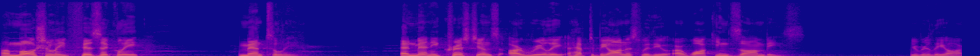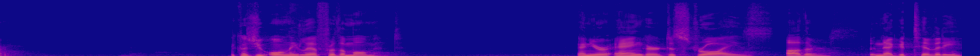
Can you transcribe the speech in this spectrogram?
emotionally, physically, mentally. And many Christians are really, I have to be honest with you, are walking zombies. You really are. Because you only live for the moment. And your anger destroys others, the negativity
